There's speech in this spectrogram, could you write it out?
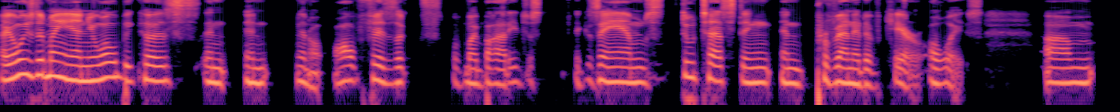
I always did my annual because, and and you know, all physics of my body, just exams, do testing, and preventative care always. Um,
